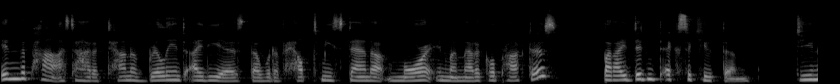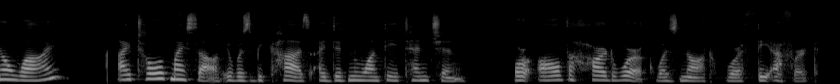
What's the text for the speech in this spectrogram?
In the past, I had a ton of brilliant ideas that would have helped me stand out more in my medical practice, but I didn't execute them. Do you know why? I told myself it was because I didn't want the attention or all the hard work was not worth the effort.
